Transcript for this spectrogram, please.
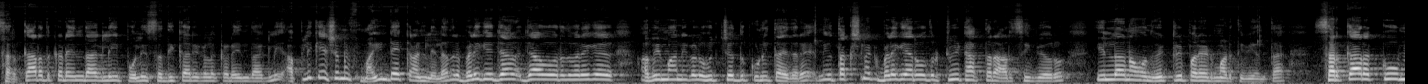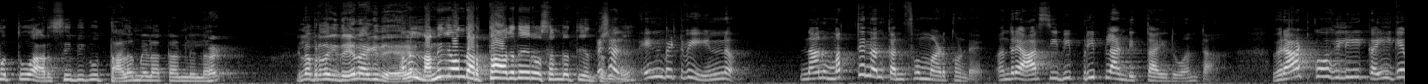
ಸರ್ಕಾರದ ಕಡೆಯಿಂದಾಗಲಿ ಪೊಲೀಸ್ ಅಧಿಕಾರಿಗಳ ಕಡೆಯಿಂದಾಗಲಿ ಅಪ್ಲಿಕೇಶನ್ ಆಫ್ ಮೈಂಡೇ ಕಾಣಲಿಲ್ಲ. ಅಂದರೆ ಬೆಳಿಗ್ಗೆ ಜಾ ಜಾವರದವರೆಗೆ ಅಭಿಮಾನಿಗಳು ಹುಚ್ಚದ್ದು ಕುಣಿತಾ ಇದ್ದಾರೆ. ನೀವು ತಕ್ಷಣಕ್ಕೆ ಬೆಳಗ್ಗೆ ಯಾರಾದರೂ ಟ್ವೀಟ್ ಹಾಕ್ತಾರೆ ಆರ್ ಸಿ ಬಿ ಅವರು? ಇಲ್ಲ ನಾವು ಒಂದು ವಿಕ್ಟ್ರಿ ಪರೇಡ್ ಮಾಡ್ತೀವಿ ಅಂತ. ಸರ್ಕಾರಕ್ಕೂ ಮತ್ತು ಆರ್ ಸಿ ಬಿಗೂ ತಾಳಮೇಳ ಕಾಣಲಿಲ್ಲ. ಇಲ್ಲ ಬ್ರದರ್ ಇದು ಏನಾಗಿದೆ? ಆಮೇಲೆ ನನಗೆ ಒಂದು ಅರ್ಥ ಆಗದೇ ಇರೋ ಸಂಗತಿ ಅಂತ ಇನ್ ಬಿಟ್ವೀನ್ ನಾನು ಮತ್ತೆ ನಾನು ಕನ್ಫರ್ಮ್ ಮಾಡ್ಕೊಂಡೆ. ಅಂದ್ರೆ R C B pre planned ಇತ್ತಾ ಇದು ಅಂತ. ವಿರಾಟ್ ಕೊಹ್ಲಿ ಕೈಗೆ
